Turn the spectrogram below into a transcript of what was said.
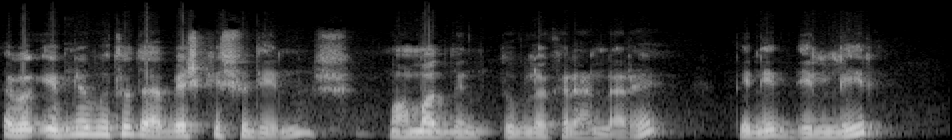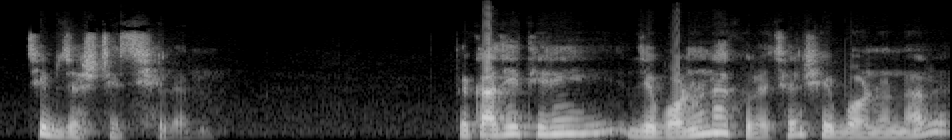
এবং ইবনে বতুতা বেশ কিছুদিন মোহাম্মদ বিন তুগলকের আন্ডারে তিনি দিল্লির চিফ জাস্টিস ছিলেন। তো কাজে তিনি যে বর্ণনা করেছেন, সেই বর্ণনার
